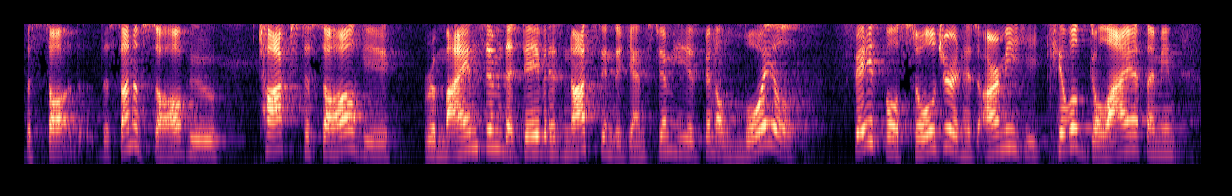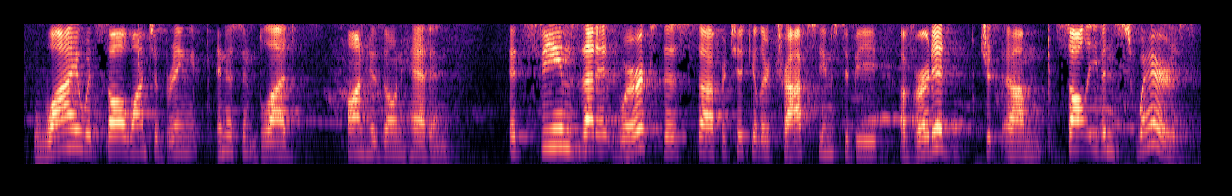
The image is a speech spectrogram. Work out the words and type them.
the, Saul, the son of Saul, who talks to Saul. He reminds him that David has not sinned against him. He has been a loyal, faithful soldier in his army. He killed Goliath. I mean, why would Saul want to bring innocent blood on his own head? And it seems that it works. This uh, particular trap seems to be averted. Um, Saul even swears,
